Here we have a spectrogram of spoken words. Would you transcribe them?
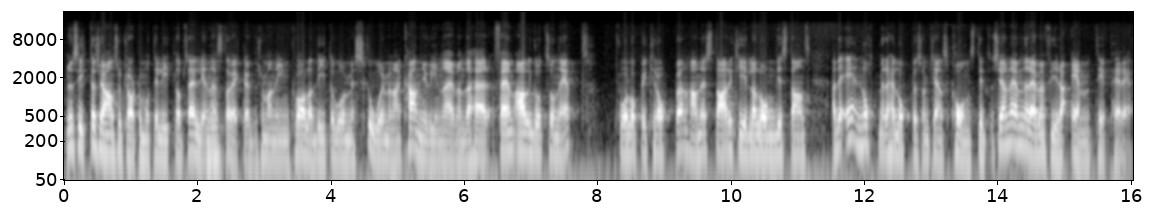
nu siktar sig han såklart mot Elitloppshelgen nästa vecka eftersom han är inkvalad dit och går med skor, men han kan ju vinna även det här. Fem Algotsson 1, två lopp i kroppen, han är stark, gillar långdistans. Ja, det är något med det här loppet som känns konstigt, så jag nämner även fyra MT Perret.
